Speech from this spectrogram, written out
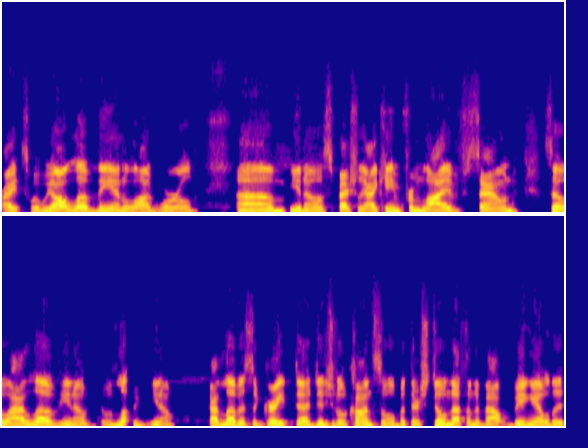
right? So we all love the analog world. Um, you know, especially I came from live sound, so I love, you know, lo- you know, I love us a great uh, digital console, but there's still nothing about being able to,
